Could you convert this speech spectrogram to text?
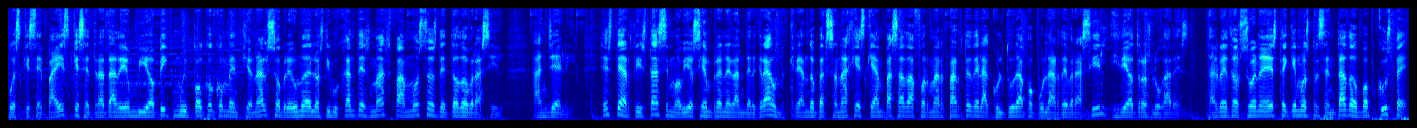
pues que sepáis que se trata de un biopic muy poco convencional sobre uno de los dibujantes más famosos de todo Brasil, Angeli. Este artista se movió siempre en el underground, creando personajes que han pasado a formar parte de la cultura popular de Brasil y de otros lugares. Tal vez os suene este que hemos presentado, Bob Cuspe.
